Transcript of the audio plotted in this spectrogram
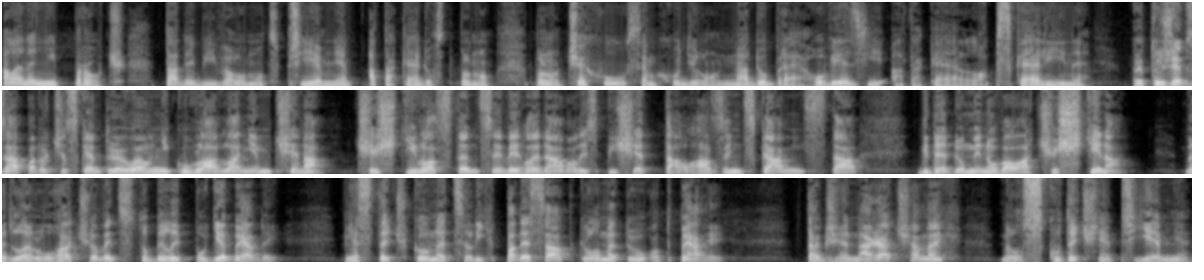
Ale není proč. Tady bývalo moc příjemně a také dost plno. Plno Čechů sem chodilo na dobré hovězí a také lapské líny. Protože v západočeském trojuhelníku vládla Němčina, čeští vlastenci vyhledávali spíše ta lázeňská místa, kde dominovala čeština. Vedle Luhačovic to byly Poděbrady – městečko necelých 50 kilometrů od Prahy. Takže na Račanech bylo skutečně příjemně.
